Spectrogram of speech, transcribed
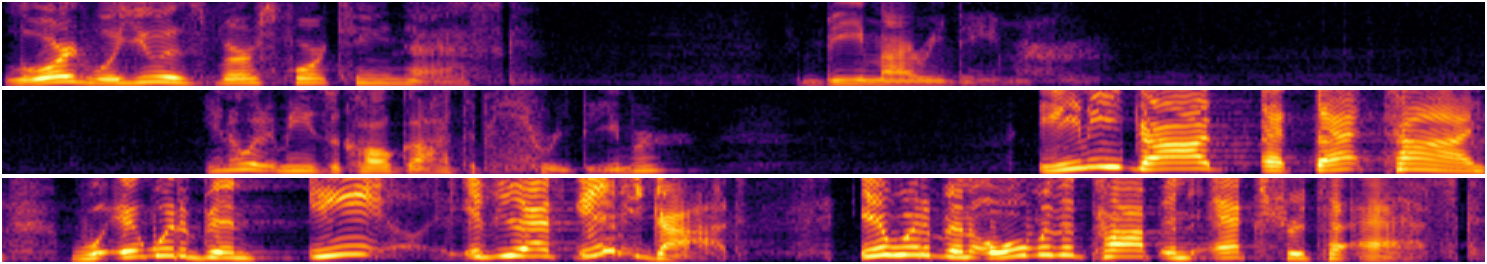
Lord, will you, as verse 14 ask, be my redeemer? You know what it means to call God to be a redeemer? Any God at that time, it would have been, if you ask any God, it would have been over the top and extra to ask.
